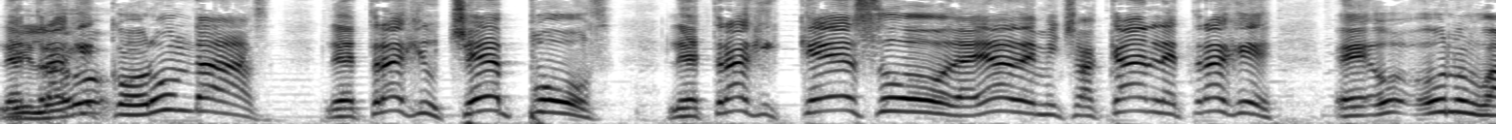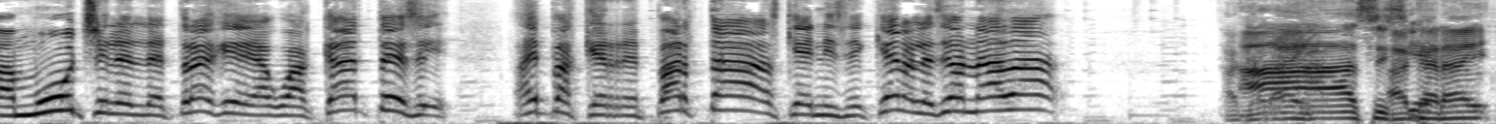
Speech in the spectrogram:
Le ¿Y traje luego? corundas, le traje uchepos, le traje queso de allá de Michoacán, le traje eh, unos guamuchiles, le traje aguacates. Y, ay, para que repartas, que ni siquiera les dio nada. Ah, sí, Ah, sí. caray.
